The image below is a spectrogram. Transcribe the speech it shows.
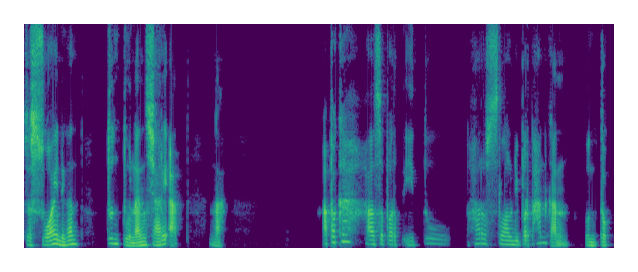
sesuai dengan tuntunan syariat. Nah, apakah hal seperti itu harus selalu dipertahankan untuk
